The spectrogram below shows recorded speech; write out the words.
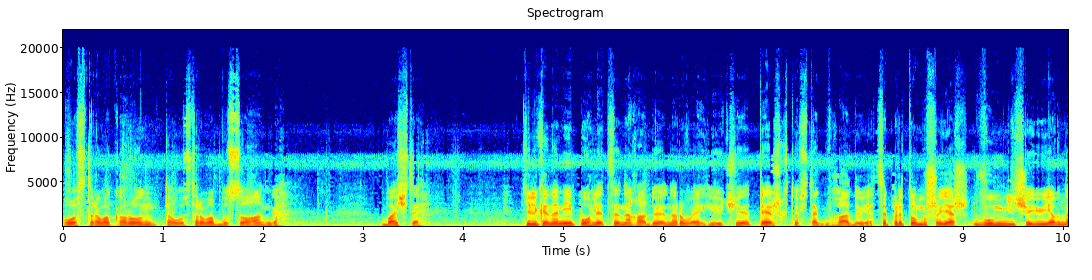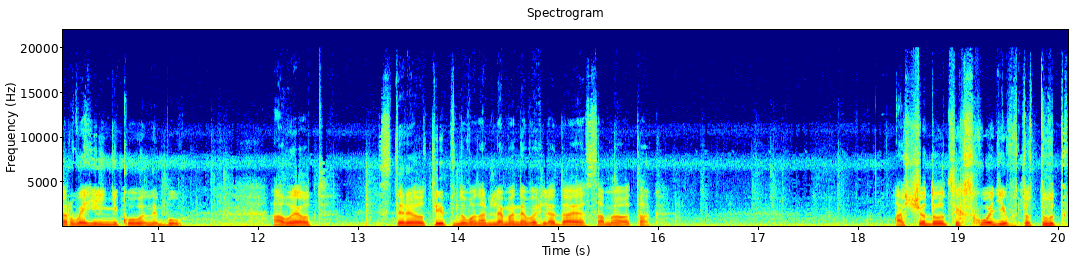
острова Корон та острова Бусоанга. Бачите? Тільки на мій погляд це нагадує Норвегію, чи теж хтось так вгадує. Це при тому, що я ж вумнічаю, я в Норвегії ніколи не був. Але от стереотипно вона для мене виглядає саме отак. А щодо цих сходів, то тут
